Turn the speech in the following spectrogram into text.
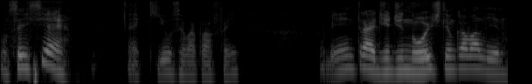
Não sei se é. É aqui ou se é mais pra frente. Bem na entradinha de noite tem um cavaleiro.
